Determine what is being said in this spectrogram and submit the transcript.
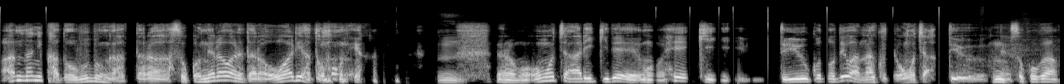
あんなに可動部分があったら、そこ狙われたら終わりやと思うねや。うん。だからもうおもちゃありきで、もう兵器っていうことではなくておもちゃっていうね、そこが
